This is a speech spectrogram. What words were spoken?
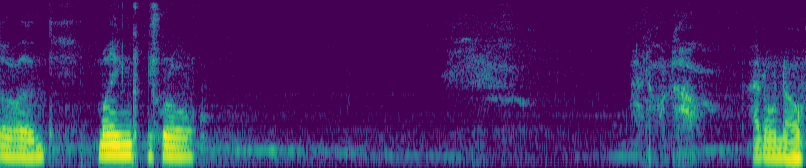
uh, mind control. I don't know. I don't know.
